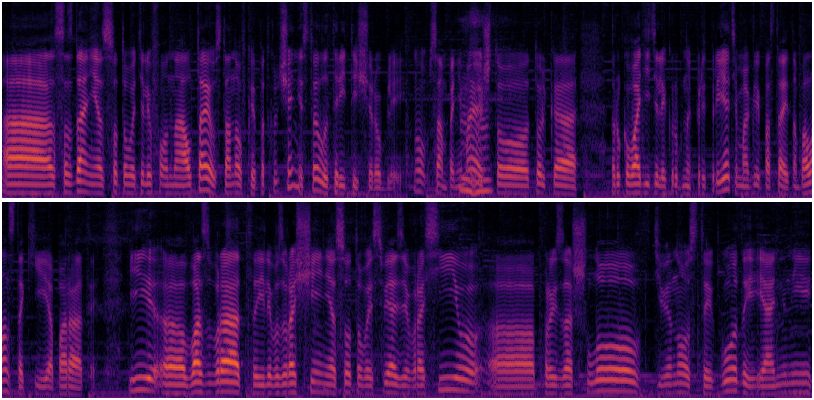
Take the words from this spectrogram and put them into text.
а создание сотового телефона на Алтай, установка и подключение стоило 3000 рублей. Ну, сам понимаешь, Мгм. что только руководители крупных предприятий могли поставить на баланс такие аппараты. И э, возврат или возвращение сотовой связи в Россию э, произошло в 90-е годы, и они,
